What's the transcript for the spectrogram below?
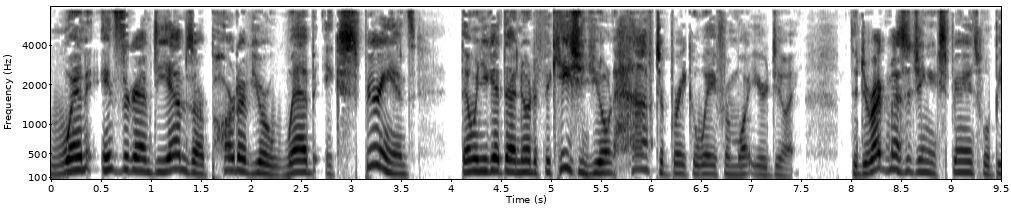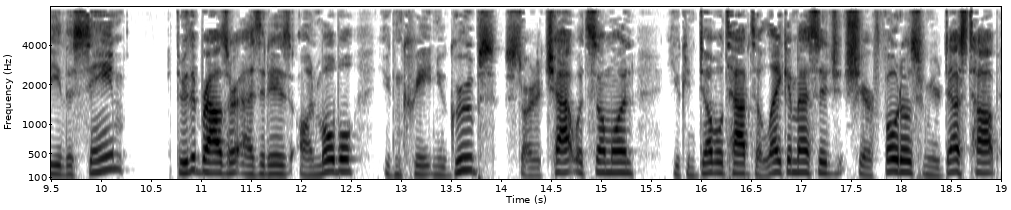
when Instagram DMs are part of your web experience, then when you get that notification, you don't have to break away from what you're doing. The direct messaging experience will be the same through the browser as it is on mobile. You can create new groups, start a chat with someone. You can double tap to like a message, share photos from your desktop,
